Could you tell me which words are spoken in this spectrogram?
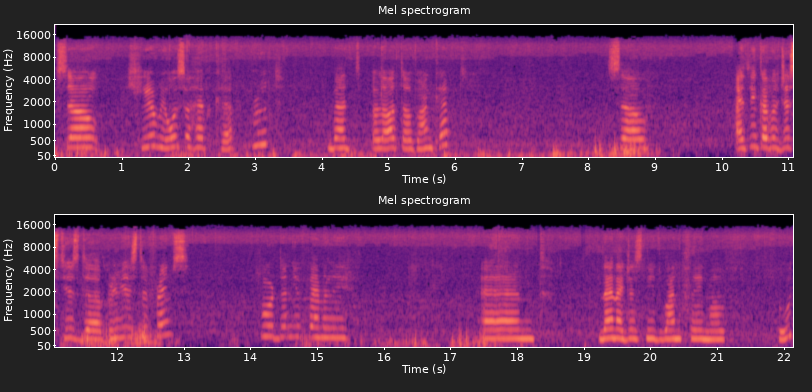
So here we also have capped brood but a lot of uncapped. So I think I will just use the previous two frames for the new family. And then I just need one frame of food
